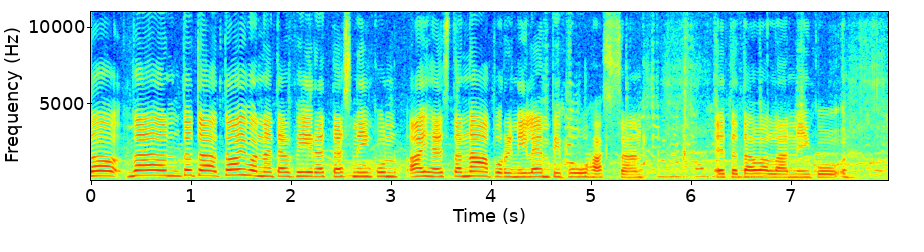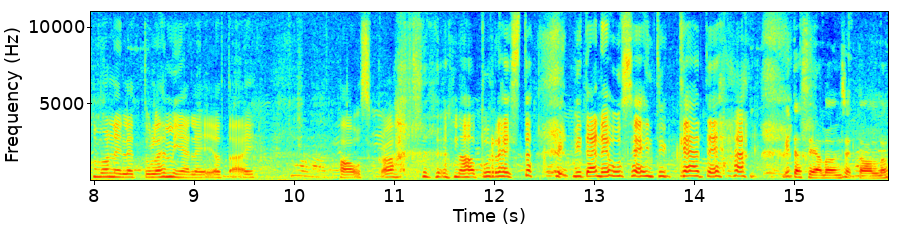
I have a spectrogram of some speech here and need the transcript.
No mä on, tota, toivon, että piirrettäisiin niin kuin aiheesta naapurini lempipuuhassaan. Että tavallaan niin kuin monille tulee mieleen jotain hauskaa naapureista, mitä ne usein tykkää tehdä. Mitä siellä on sitten ollut?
